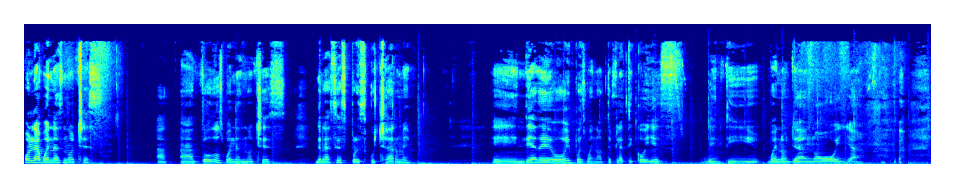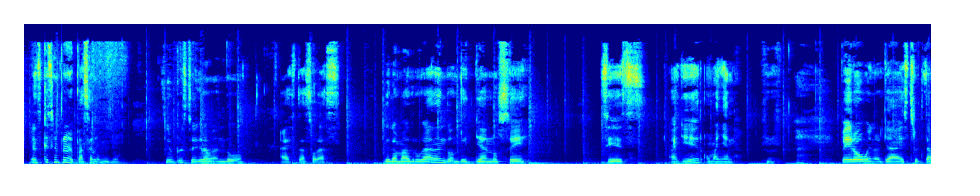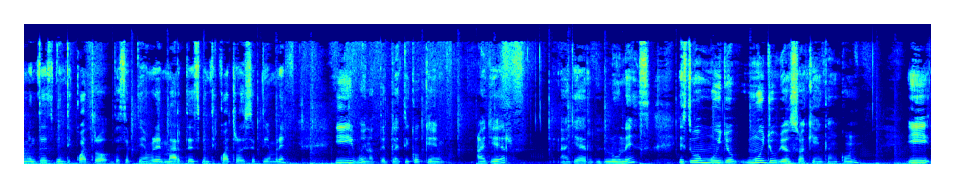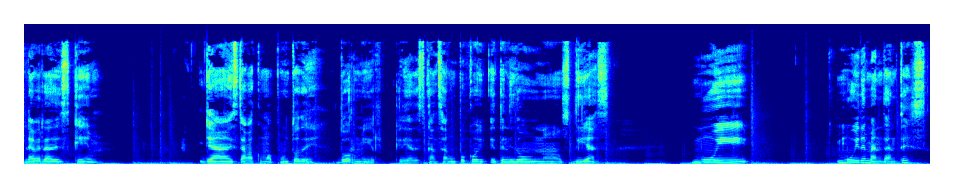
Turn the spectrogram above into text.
Hola, buenas noches a, todos, buenas noches. Gracias por escucharme. el día de hoy, pues bueno, te platico, hoy es 20, bueno, ya no hoy, ya. es que siempre me pasa lo mismo. Siempre estoy grabando a estas horas de la madrugada en donde ya no sé si es ayer o mañana. Pero bueno, ya estrictamente es 24 de septiembre, martes 24 de septiembre. Y bueno, te platico que ayer, ayer lunes, estuvo muy, muy lluvioso aquí en Cancún. Y la verdad es que ya estaba como a punto de dormir. Quería descansar un poco. He tenido unos días muy, muy demandantes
